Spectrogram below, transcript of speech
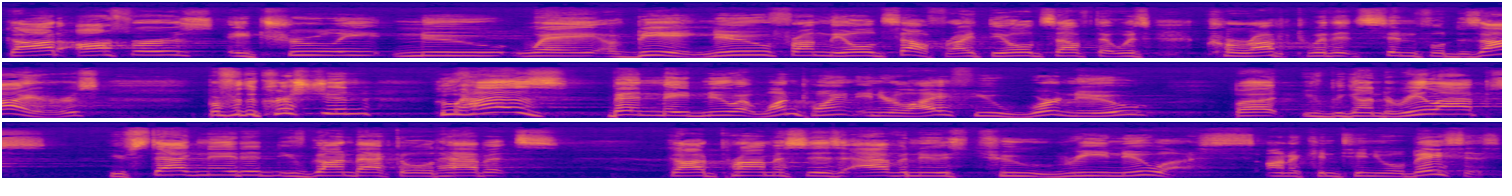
God offers a truly new way of being, new from the old self, right? The old self that was corrupt with its sinful desires. But for the Christian who has been made new at one point in your life, you were new, but you've begun to relapse, you've stagnated, you've gone back to old habits, God promises avenues to renew us on a continual basis.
